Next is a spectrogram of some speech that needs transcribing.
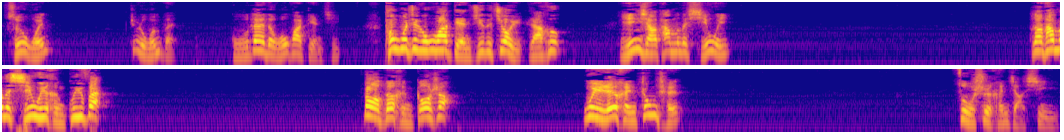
所以文就是文本，古代的文化典籍，通过这个文化典籍的教育，然后影响他们的行为，让他们的行为很规范，道德很高尚，为人很忠诚，做事很讲信义，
